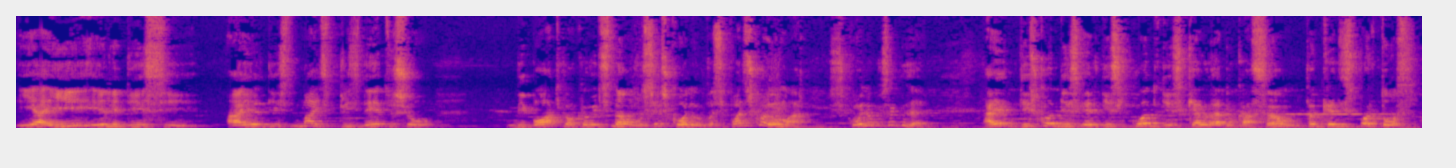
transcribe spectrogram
E aí ele disse, aí ele disse, mas presidente, o senhor me bota qualquer um. Ele disse, não, você escolha, você pode escolher, Marco, escolha o que você quiser. Aí ele disse, quando disse, ele disse que quando disse que era educação, Tancredo espantou-se.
